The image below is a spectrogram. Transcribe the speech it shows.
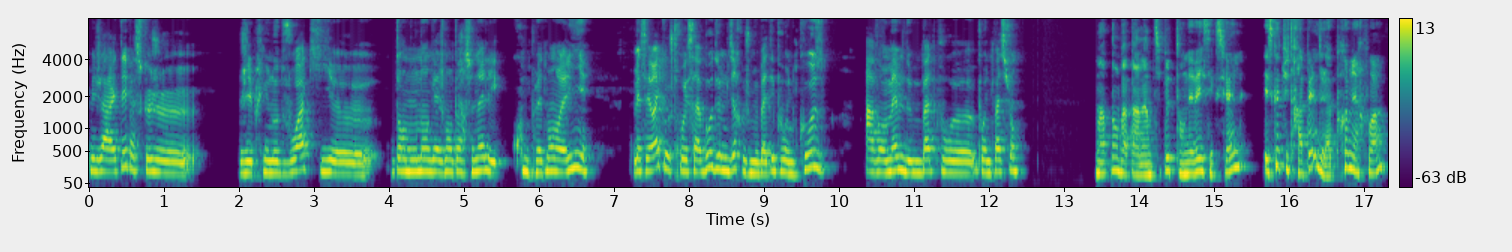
Mais j'ai arrêté parce que je, j'ai pris une autre voie qui, euh, dans mon engagement personnel, est complètement dans la lignée. Mais c'est vrai que je trouvais ça beau de me dire que je me battais pour une cause, avant même de me battre pour, euh, pour une passion. Maintenant, on va parler un petit peu de ton éveil sexuel. Est-ce que tu te rappelles de la première fois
